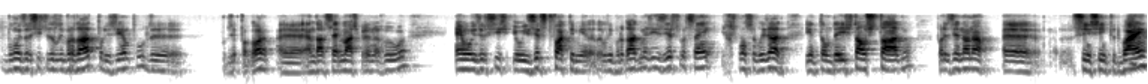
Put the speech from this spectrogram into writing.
de um exercício de liberdade, por exemplo, de, por exemplo, agora, uh, andar sem máscara na rua, é um exercício, eu exerço de facto a minha liberdade, mas exerço-a sem responsabilidade. Então daí está o Estado para dizer, não, não, uh, sim, sim, tudo bem,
